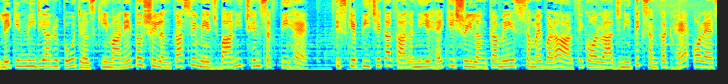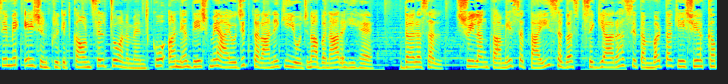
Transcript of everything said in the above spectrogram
लेकिन मीडिया रिपोर्टर्स की माने तो श्रीलंका से मेजबानी छिन सकती है। इसके पीछे का कारण ये है कि श्रीलंका में इस समय बड़ा आर्थिक और राजनीतिक संकट है और ऐसे में एशियन क्रिकेट काउंसिल टूर्नामेंट को अन्य देश में आयोजित कराने की योजना बना रही है। दरअसल, श्रीलंका में 27 अगस्त से 11 सितंबर तक एशिया कप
